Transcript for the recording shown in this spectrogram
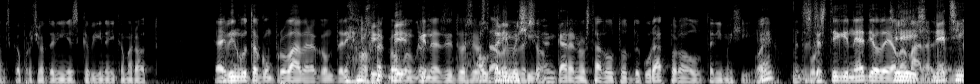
doncs que per això tenies cabina i camarot. He vingut a comprovar, a veure com tenim, sí, com, bé, en quina situació el estava tenim tot així, això. encara no està del tot decorat, però el tenim així. Bueno, eh? mentre que estigui net, ja ho deia sí, la mare. Net, sí,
